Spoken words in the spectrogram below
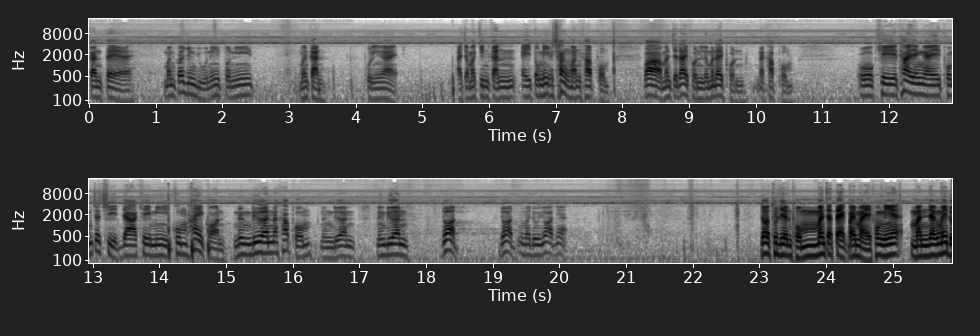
นกันแต่มันก็ยังอยู่ในตัวนี้เหมือนกัน พูดง่ายๆอาจจะมากินกันไอ้ตรงนี้ก็ช่างมันครับ ผม ว่ามันจะได้ผลหรือไม่ได้ผลนะครับผม โอเค ถ้ายังไงผมจะฉีดยาเคมีคุมให้ก่อน 1 เดือนนะครับ ผม1เดือน 1 เดือน ยอดยอดมาดูยอดเนี่ยยอดทุเรียนผมมันจะแตกใบใหม่ พวกนี้มันยังไม่โด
